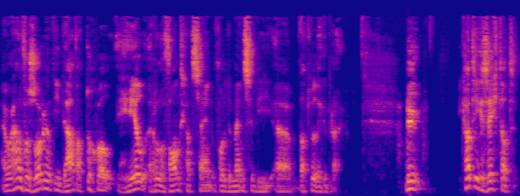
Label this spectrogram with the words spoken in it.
En we gaan ervoor zorgen dat die data toch wel heel relevant gaat zijn voor de mensen die uh, dat willen gebruiken. Nu, ik had je gezegd dat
